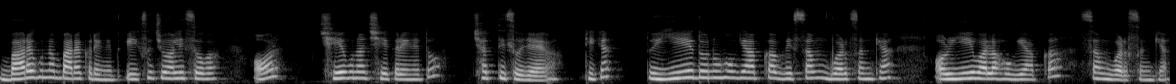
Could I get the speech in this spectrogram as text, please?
बारह गुना बारह करेंगे तो एक सौ चौवालीस होगा और छः गुना छः करेंगे तो छत्तीस हो जाएगा, ठीक है? तो ये दोनों हो गया आपका विषम वर्ग संख्या और ये वाला हो गया आपका सम वर्ग संख्या।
